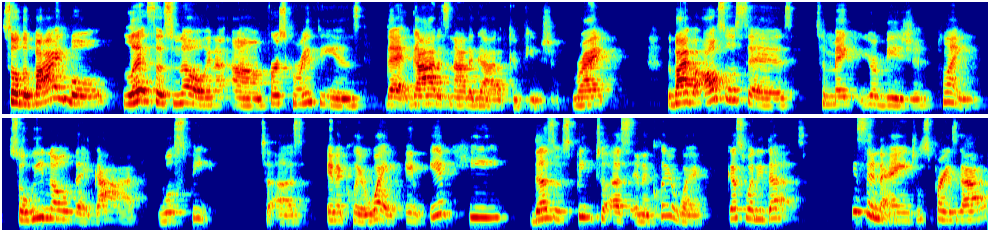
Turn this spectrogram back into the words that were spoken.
So the Bible lets us know in um, Corinthians that God is not a God of confusion, right? The Bible also says to make your vision plain. So we know that God will speak to us in a clear way. And if he doesn't speak to us in a clear way, guess what he does? He sends the angels, praise God.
